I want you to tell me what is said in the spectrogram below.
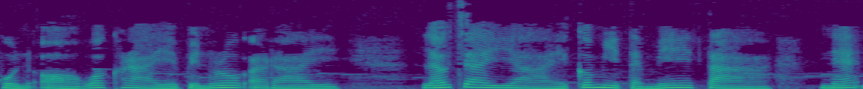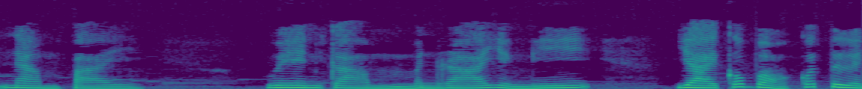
คนออกว่าใครเป็นโรคอะไร แล้วใจยายก็มีแต่เมตตาแนะนำไป เวรกรรมมันร้ายอย่างนี้ ยายก็บอกก็เตือน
